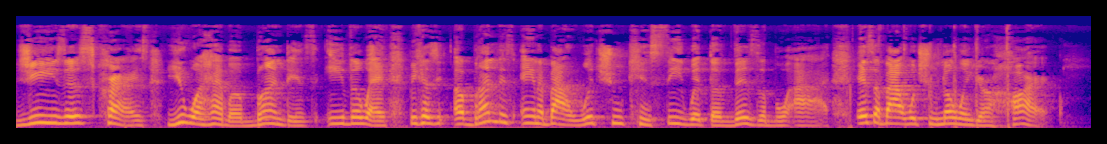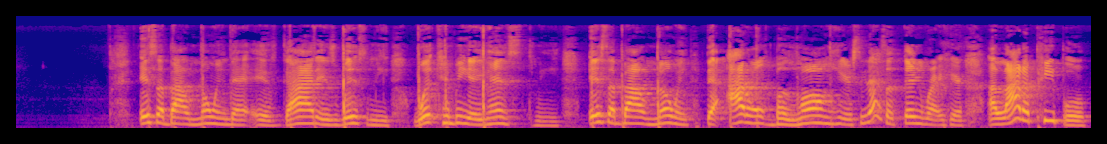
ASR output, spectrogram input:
Jesus Christ. You will have abundance either way because abundance ain't about what you can see with the visible eye. It's about what you know in your heart. It's about knowing that if God is with me, what can be against me? It's about knowing that I don't belong here. See, that's a thing right here. A lot of people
